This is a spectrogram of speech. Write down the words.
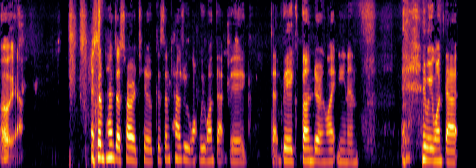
Oh yeah. And sometimes that's hard too, because sometimes we want we want that big, that big thunder and lightning, and and we want that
